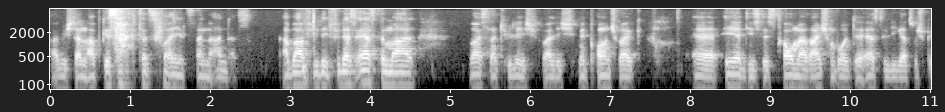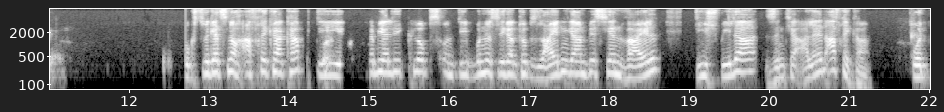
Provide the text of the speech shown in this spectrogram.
habe ich dann abgesagt. Das war jetzt dann anders. Aber für, die, für das erste Mal war es natürlich, weil ich mit Braunschweig äh, eher dieses Traum erreichen wollte, erste Liga zu spielen. Guckst du jetzt noch Afrika Cup? Die Premier League Clubs und die Bundesliga Clubs leiden ja ein bisschen, weil die Spieler sind ja alle in Afrika und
